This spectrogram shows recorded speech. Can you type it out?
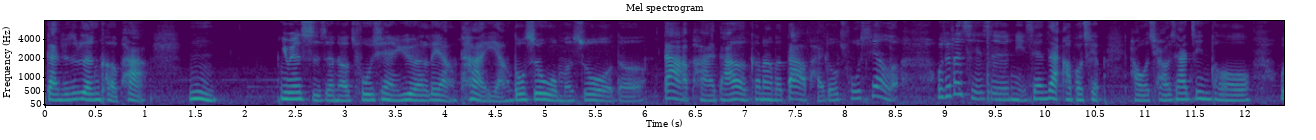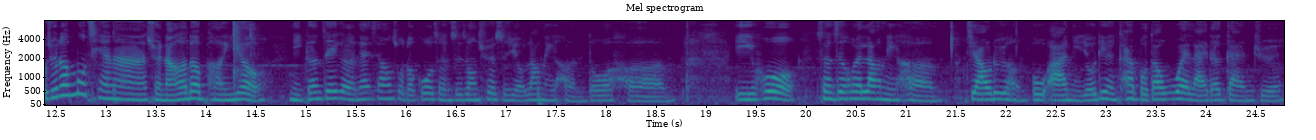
感觉，是不是很可怕？嗯。因为死神的出现，月亮、太阳都是我们所有的大牌，达尔看到的大牌都出现了。我觉得其实你现在啊，抱歉，好，我瞧一下镜头。我觉得目前啊，选男二的朋友，你跟这个人在相处的过程之中，确实有让你很多很疑惑，甚至会让你很焦虑、很不安，你有点看不到未来的感觉。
